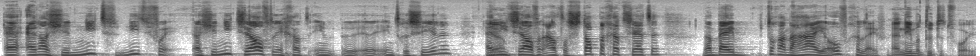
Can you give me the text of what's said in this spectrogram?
Eh, en als je niet, niet, voor, als je niet zelf erin gaat in- eh, interesseren en Ja. niet zelf een aantal stappen gaat zetten, dan ben je toch aan de haaien overgeleverd. Ja, niemand doet het voor je.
